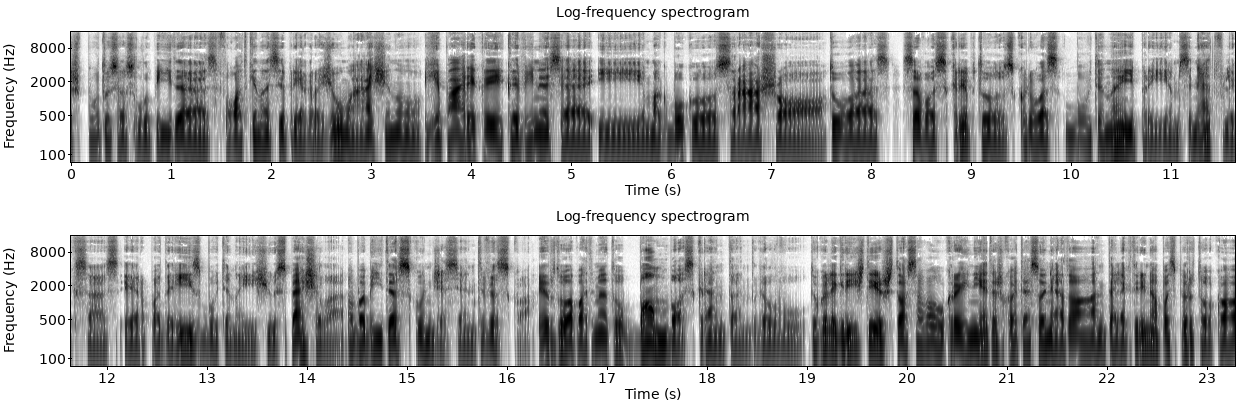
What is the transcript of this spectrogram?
išpūtusios lūpytės, fotkinasi prie gražių mašinų, hiparikai kavinėse į MacBookus rašo tuos savo skriptus, kuriuos būtinai priims Netflixas ir padarys būtinai iš jų specialą, o babytės skundžiasi ant visko. Ir tuo pat metu bombos krenta ant galvų. Tu gali grįžti iš to savo ukrainietiško tesoneto ant elektrinio paspirtuko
